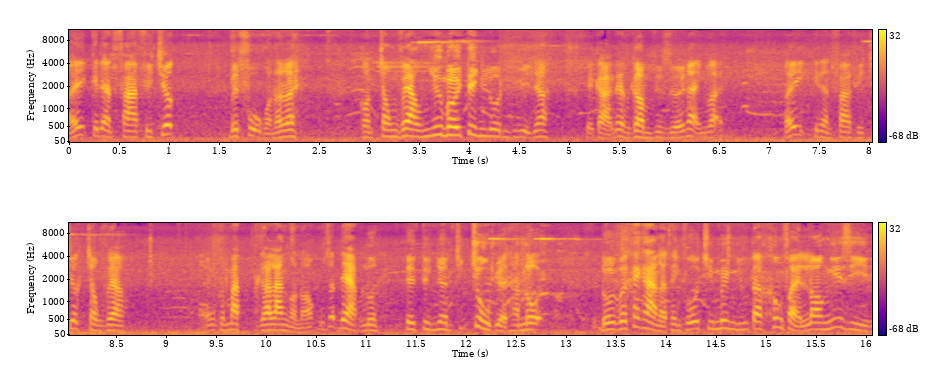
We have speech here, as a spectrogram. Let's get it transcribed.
Đấy cái đèn pha phía trước bên phụ của nó đây. Còn trong veo như mới tinh luôn quý vị nhá. Kể cả cái đèn gầm phía dưới này cũng vậy. Đấy cái đèn pha phía trước trong veo. Đấy, cái mặt ga lăng của nó cũng rất đẹp luôn. Tên tư nhân chính chủ biển Hà Nội. Đối với khách hàng ở thành phố Hồ Chí Minh chúng ta không phải lo nghĩ gì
